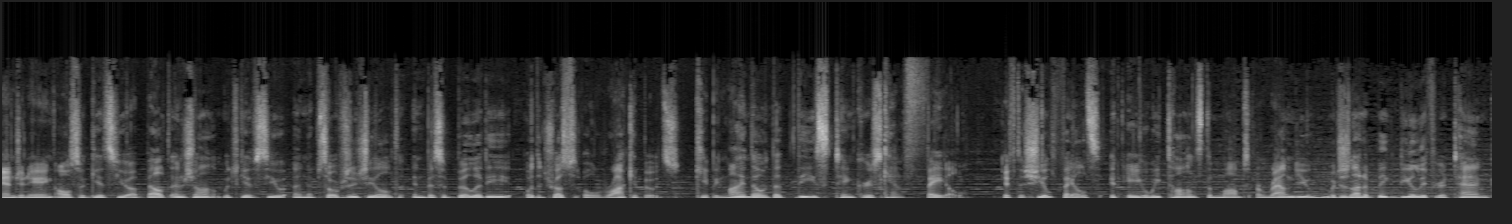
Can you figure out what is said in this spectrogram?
Engineering also gives you a belt enchant, which gives you an absorption shield, invisibility, or the trusted old rocket boots. Keep in mind though that these tinkers can fail. If the shield fails, it AoE taunts the mobs around you, which is not a big deal if you're a tank,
